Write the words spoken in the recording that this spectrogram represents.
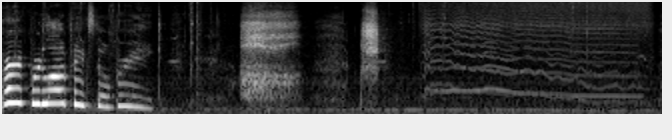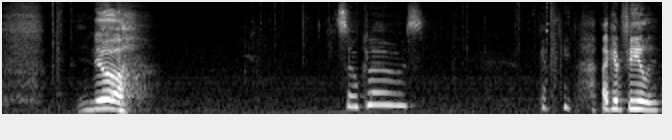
I need that perk where lockpicks don't break. no. So close. I can feel. I can feel it.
